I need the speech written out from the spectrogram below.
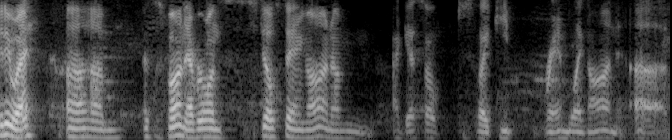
anyway, um, this is fun. Everyone's still staying on. I'm. I guess I'll just like keep rambling on. Um,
